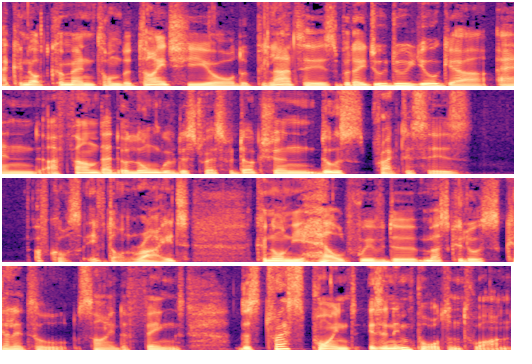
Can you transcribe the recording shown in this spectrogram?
I cannot comment on the Tai Chi or the Pilates, but I do do yoga, and I found that along with the stress reduction, those practices, of course, if done right, can only help with the musculoskeletal side of things. The stress point is an important one.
